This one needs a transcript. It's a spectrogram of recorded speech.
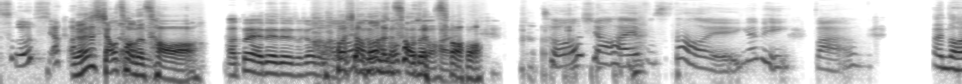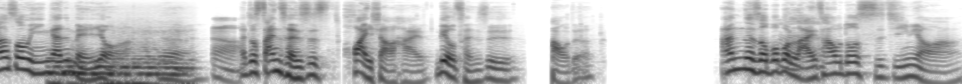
丑小孩，原来是小丑的丑哦。啊，对对对，小丑，我想说很丑的丑，丑小孩不知道哎，应该没吧？按照他说明应该是没有啊。嗯，啊他，就三层是坏小孩，六层是好的。啊，那时候波波来嗯差不多十几秒啊，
